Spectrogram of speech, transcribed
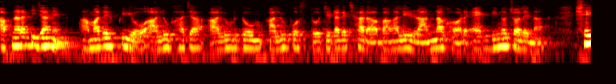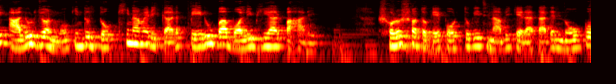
আপনারা কি জানেন, আমাদের প্রিয় আলু ভাজা, আলুর দম, আলু পোস্ত যেটাকে ছাড়া বাঙালির রান্নাঘর একদিনও চলে না, সেই আলুর জন্ম কিন্তু দক্ষিণ আমেরিকার পেরু বা বলিভিয়ার পাহাড়ে। ষোড়শ শতকে পর্তুগিজ নাবিকেরা তাদের নৌকো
